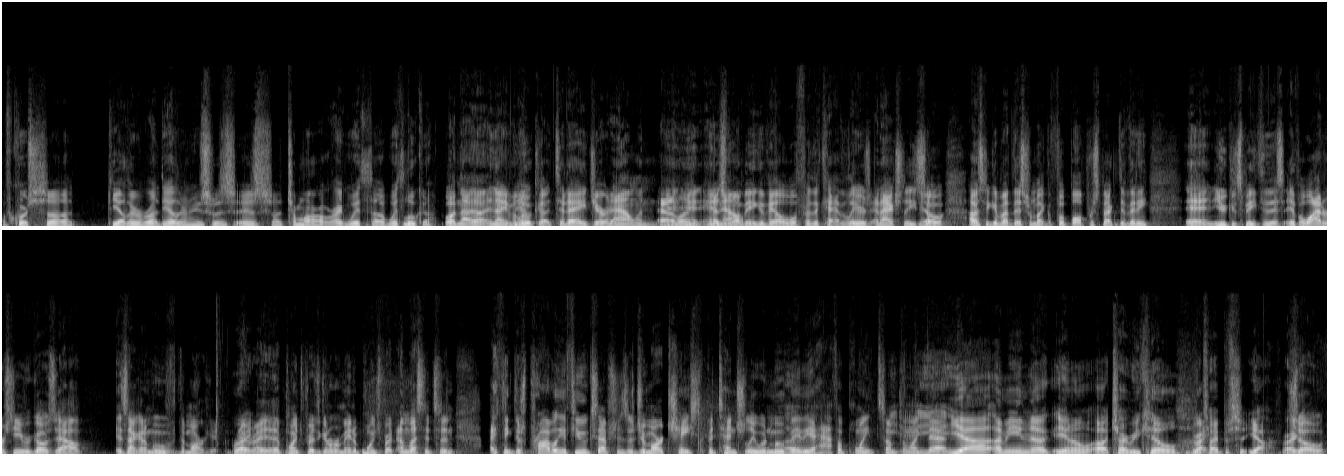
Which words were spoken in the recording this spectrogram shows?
of course uh, the other uh, the other news was is uh, tomorrow, right? With uh, with Luka. Well, not, uh, not even Yeah. Luka today. Jarrett Allen, and- Allen and, and now well. being available for the Cavaliers. And actually, so I was thinking about this from like a football perspective, Vinny, and you could speak to this. If a wide receiver goes out. It's not going to move the market, Right. Right. The point spread is going to remain a point spread, unless it's an. I think there's probably a few exceptions. A Ja'Marr Chase potentially would move maybe a half a point, something like that. Yeah, I mean, uh, you know, uh, Tyreek Hill Right. type of. si- Yeah, right. So,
